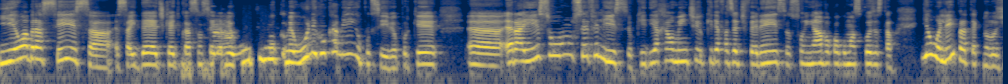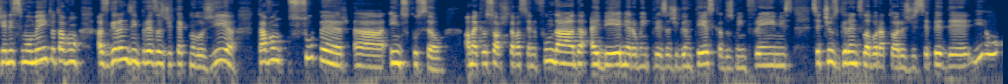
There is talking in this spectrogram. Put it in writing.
E eu abracei essa, essa ideia de que a educação seria meu, último, meu único caminho possível, porque uh, era isso ou não ser feliz. Eu queria realmente, eu queria fazer a diferença, eu sonhava com algumas coisas tal. E eu olhei para a tecnologia, nesse momento estavam, as grandes empresas de tecnologia estavam super uh, em discussão. A Microsoft estava sendo fundada, a IBM era uma empresa gigantesca dos mainframes, você tinha os grandes laboratórios de CPD, e eu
